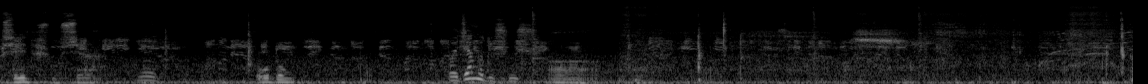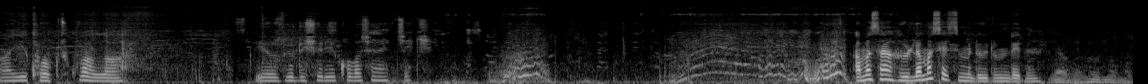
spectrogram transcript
Bir şey düşmüş ya. Ne? Odun. Baca mı düşmüş? Ay korktuk vallahi. Bir özgür dışarıya kolaçan edecek. Ama sen hırlama sesi mi duydun dedin? Ya da hırlamaz.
